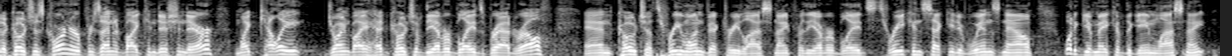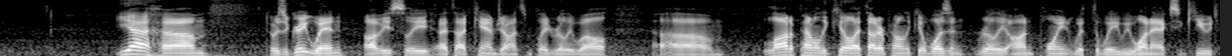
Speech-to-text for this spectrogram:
to Coach's Corner, presented by Conditioned Air. Mike Kelly, joined by head coach of the Everblades, Brad Ralph. And coach, a 3 1 victory last night for the Everblades. Three consecutive wins now. What did you make of the game last night? Yeah, um, it was a great win. Obviously, I thought Cam Johnson played really well. Um, a lot of penalty kill. I thought our penalty kill wasn't really on point with the way we want to execute.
